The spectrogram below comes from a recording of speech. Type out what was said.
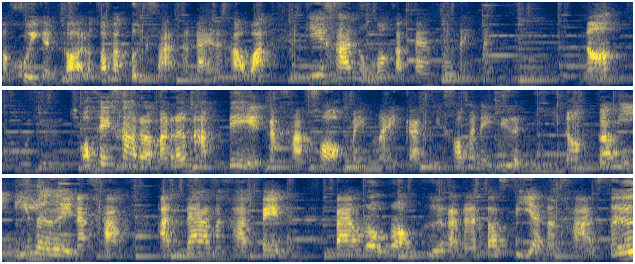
มาคุยกันก่อนแล้วก็มาปรึกษากันได้นะคะว่าพี่คะหนูเหมาะกับแปรงตัวไหนนั่นนี่เนาะ โอเคค่ะ เรามาเริ่มอัปเดตนะคะ ของใหม่ ๆ กันที่เข้ามาในเดือนนี้เนาะก็มีนี่เลยนะคะ อันแรกนะคะเป็น แปรงรองรองพื้นอนาตาเซียนะคะ ซึ่ง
